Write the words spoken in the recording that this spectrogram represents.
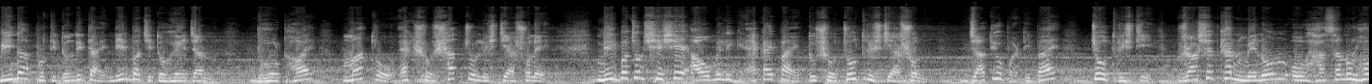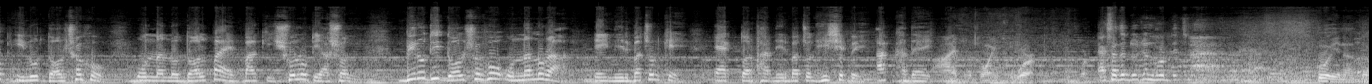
বিনা প্রতিদ্বন্দ্বিতায় নির্বাচিত হয়ে যান। ভোট হয় মাত্র একশো সাতচল্লিশটি আসনে। নির্বাচন শেষে আওয়ামী লীগ একাই পায় দুশো চৌত্রিশটি আসন। জাতীয় পার্টি পায় চৌত্রিশটি। রাশেদ খান মেনন ও হাসানুল হক ইনুর দলসহ অন্যান্য দল পায় বাকি ষোলোটি আসন। বিরোধী দলসহ অন্যান্যরা এই নির্বাচনকে একতরফা নির্বাচন হিসেবে আখ্যা দেয়। একসাথে দুজন ভোট দিচ্ছেন। কই না তো?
